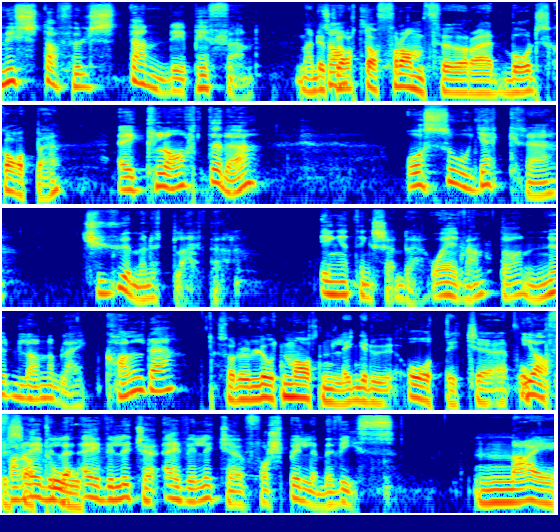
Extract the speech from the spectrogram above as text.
Mista fullstendig piffen. Men du klarte å framføre budskapet? Jeg klarte det, og så gikk det 20 minutter, Leif Per. Ingenting skjedde, og jeg venta, nudlene blei kalde. Så du lot maten ligge, du åt ikke opp Ja, for disse to ville, jeg ville, ikke, jeg ville ikke forspille bevis. Nei?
